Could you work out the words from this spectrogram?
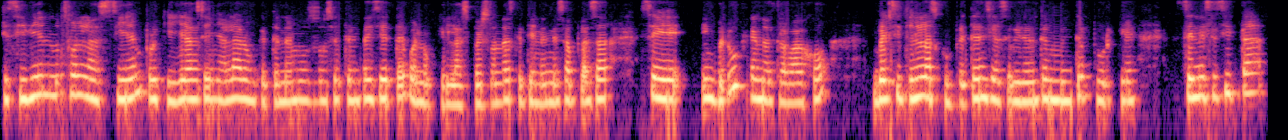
que si bien no son las 100, porque ya señalaron que tenemos 277, bueno, que las personas que tienen esa plaza se involucren al trabajo, ver si tienen las competencias, evidentemente, porque se necesita,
